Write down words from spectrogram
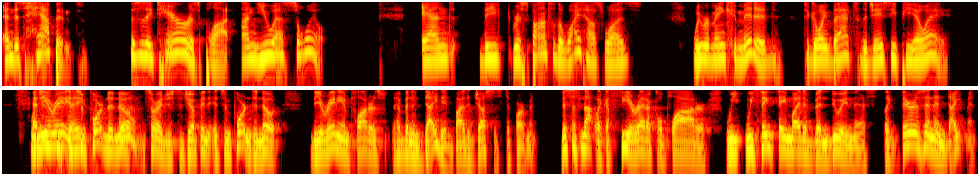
And this happened. This is a terrorist plot on US soil. And the response of the White House was we remain committed to going back to the JCPOA. And the say, it's important to note, yeah. sorry, just to jump in, it's important to note the Iranian plotters have been indicted by the Justice Department. This is not like a theoretical plot or we, we think they might have been doing this. Like there is an indictment.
